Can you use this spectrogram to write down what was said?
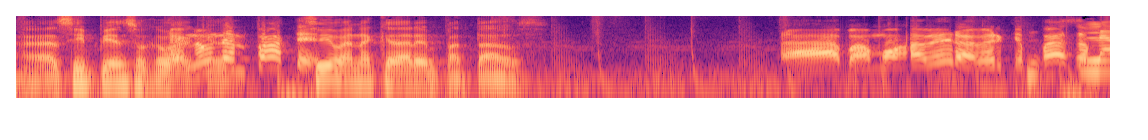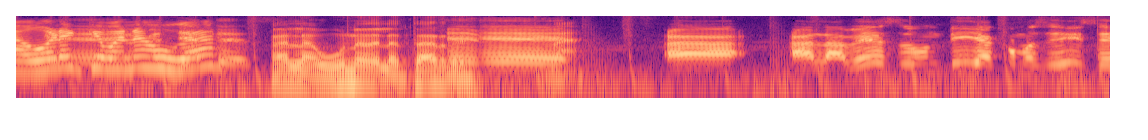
Así pienso que va ¿En a un quedar. empate? Sí, van a quedar empatados. Ah, vamos a ver, a ver qué pasa. La hora en que van a ¿me jugar. A la una de la tarde. Eh, a, a la vez un día, como se dice,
